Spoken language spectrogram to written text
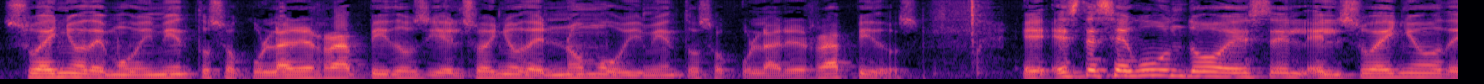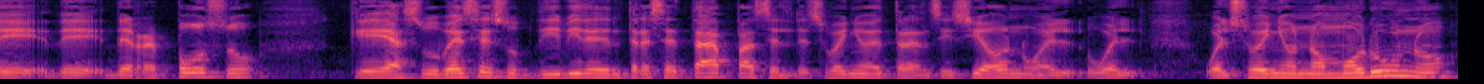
sueño de movimientos oculares rápidos y el sueño de no movimientos oculares rápidos. Eh, este segundo es el, sueño de, reposo, que a su vez se subdivide en tres etapas, el de sueño de transición o el, o el, o el sueño no moruno,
